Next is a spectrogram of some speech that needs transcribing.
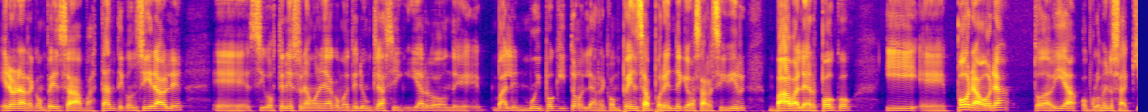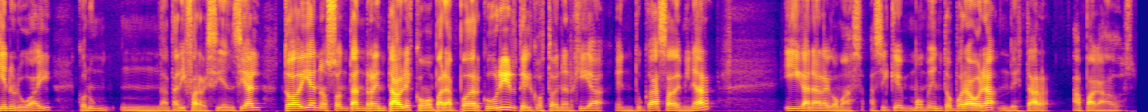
era una recompensa bastante considerable eh, si vos tenés una moneda como Ethereum Classic y algo donde valen muy poquito, la recompensa por ende que vas a recibir va a valer poco. Y eh, por ahora, todavía, o por lo menos aquí en Uruguay, con una tarifa residencial, todavía no son tan rentables como para poder cubrirte el costo de energía en tu casa de minar y ganar algo más. Así que momento por ahora de estar apagados.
